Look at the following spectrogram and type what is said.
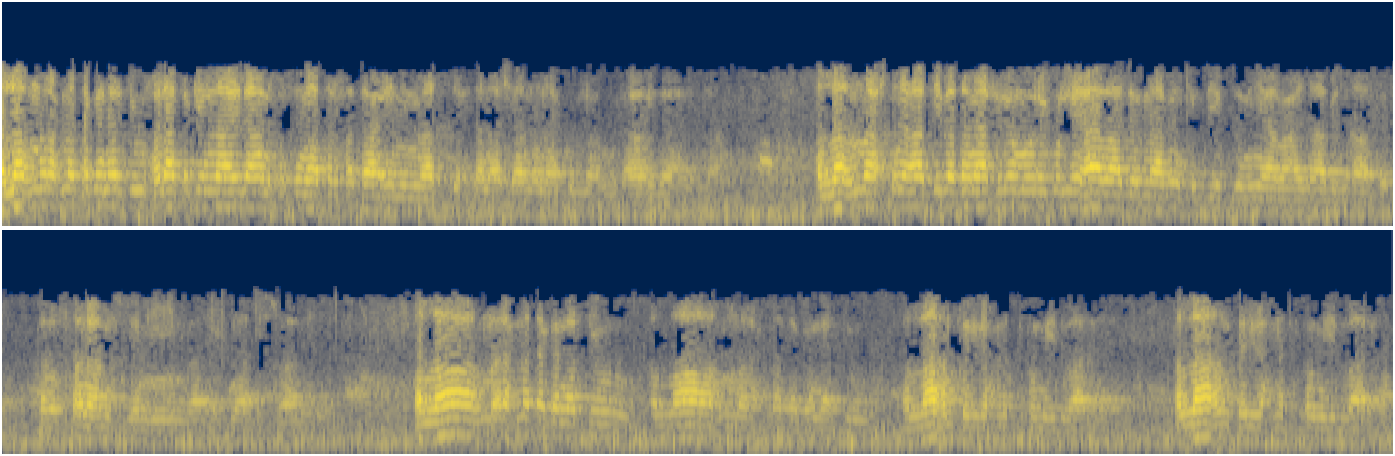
اللهم رحمتك نرجو فلا تكلنا إلى أنفسنا طرفة عين وأصلح لنا شأننا كله، لا إله إلا اللهم احسن عاقبتنا في الامور كلها واجرنا من خزي الدنيا وعذاب الاخره توفنا مسلمين والحقنا بالصالحين. اللهم رحمتك نرجو، اللهم رحمتك نرجو. اللهم تیری رحمت کو امیدوار ہے۔ اللہ ہم تیری رحمت کو امیدوار ہے۔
